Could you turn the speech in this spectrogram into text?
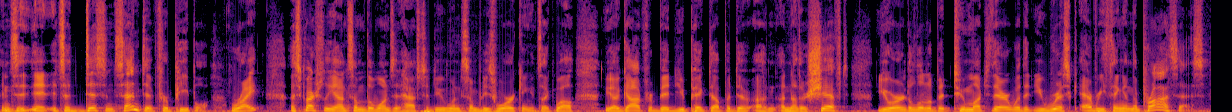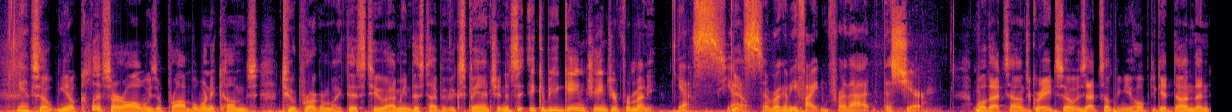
and it's a, it's a disincentive for people, right? Especially on some of the ones that has to do when somebody's working. It's like, well, you know, God forbid you picked up a, di- another shift, you earned a little bit too much there with it. You risk everything in the process. Yep. So you know, cliffs are always a problem, but when it comes to a program like this, too, I mean, this type of expansion, it's it could be a game changer for many. Yes, yes. Yeah. So we're going to be fighting for that this year. Well, that sounds great. So, is that something you hope to get done? Then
